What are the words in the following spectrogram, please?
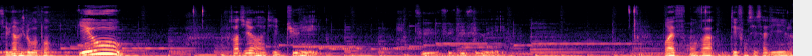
C'est bien mais je le vois pas. Il est où? Faudra dire de tuer. Tu, tu, tu, tu. Bref, on va défoncer sa ville.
